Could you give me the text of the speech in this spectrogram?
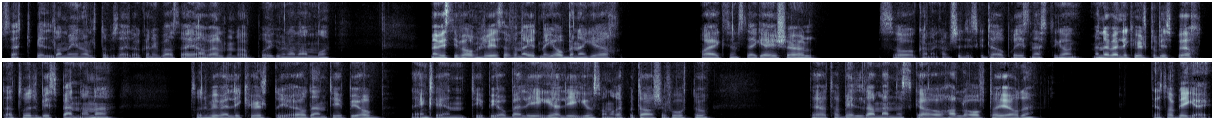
sett bildene mine, holdt jeg på å si. Da kan de bare si ja vel, men da bruker vi noen andre. Men hvis de forhåpentligvis er fornøyd med jobben jeg gjør, og jeg syns det er gøy sjøl, så kan jeg kanskje diskutere pris neste gang. Men det er veldig kult å bli spurt. Jeg tror det blir spennende. Jeg tror det blir veldig kult å gjøre den type jobb. Det er egentlig en type jobb jeg liker. Jeg liker jo sånn reportasjefoto. Det å ta bilder av mennesker og ha lov til å gjøre det. Det tror jeg blir gøy.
